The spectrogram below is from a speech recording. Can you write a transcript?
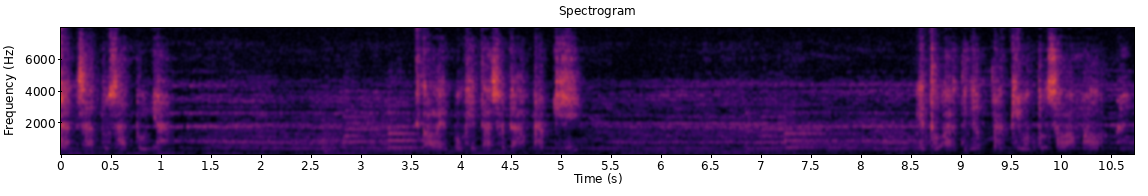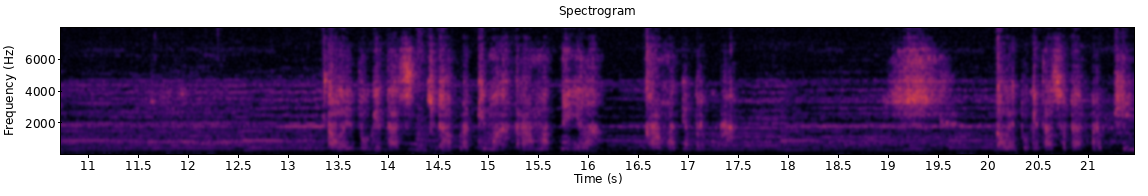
dan satu-satunya. Kalau ibu kita sudah pergi itu artinya pergi untuk selama-lamanya kalau ibu kita sudah pergi, maka keramatnya hilang. Keramatnya berkurang. Kalau ibu kita sudah pergi,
